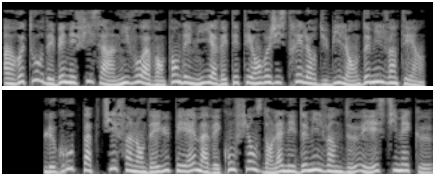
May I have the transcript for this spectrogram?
Un retour des bénéfices à un niveau avant pandémie avait été enregistré lors du bilan 2021. Le groupe papetier finlandais UPM avait confiance dans l'année 2022 et estimait que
